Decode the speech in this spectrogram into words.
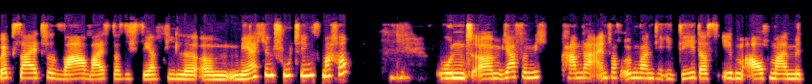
Webseite war, weiß, dass ich sehr viele ähm, Märchenshootings mache. Mhm. Und ähm, ja, für mich kam da einfach irgendwann die Idee, das eben auch mal mit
